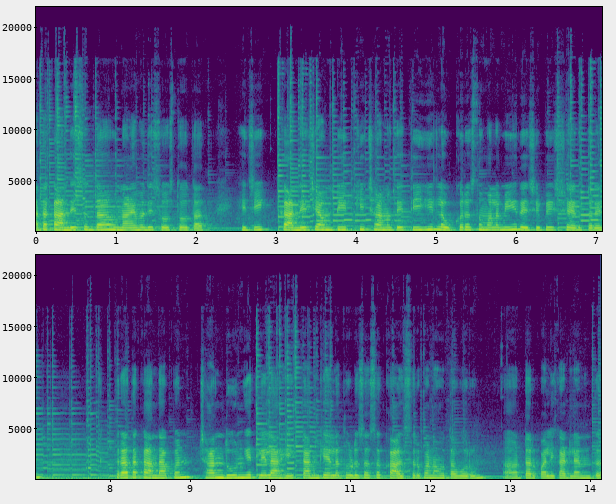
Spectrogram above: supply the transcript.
आता कांदेसुद्धा उन्हाळ्यामध्ये स्वस्त होतात. ह्याची कांद्याची आमटी इतकी छान होते तीही लवकरच तुम्हाला मी रेसिपी शेअर करेन. तर आता कांदा आपण छान धुवून घेतलेला आहे. कारण की याला थोडंसं असं काळसरपणा होता वरून टरपाली काढल्यानंतर.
